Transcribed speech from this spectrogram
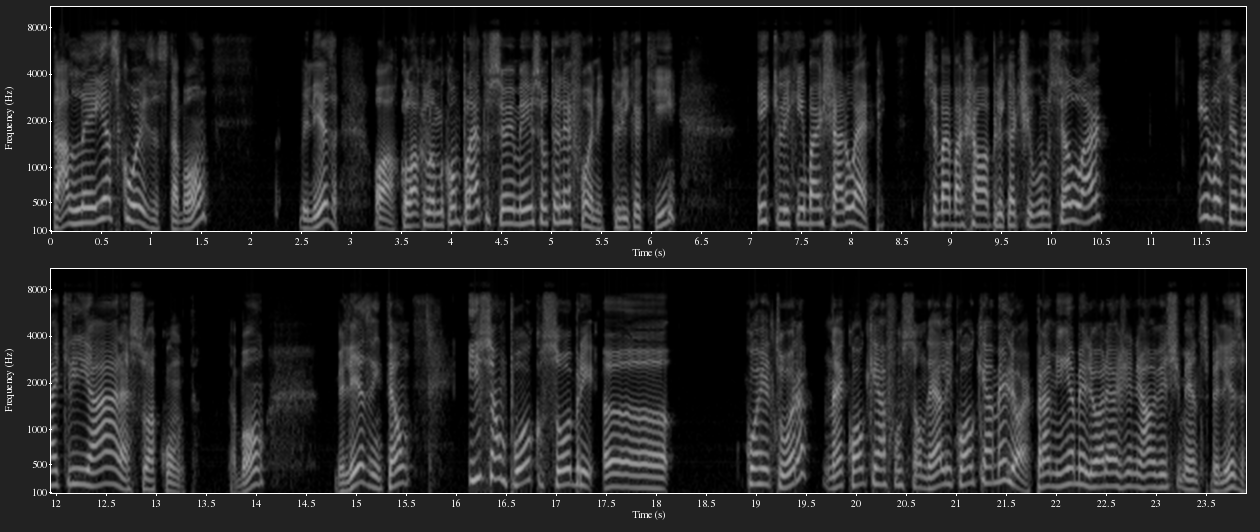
tá? Leia as coisas, tá bom? Beleza? Ó, coloca o nome completo, seu e-mail, seu telefone. Clica aqui e clica em baixar o app. Você vai baixar o aplicativo no celular e você vai criar a sua conta tá bom? Beleza? Então, isso é um pouco sobre uh, corretora, né? Qual que é a função dela e qual que é a melhor. Para mim, a melhor é a Genial Investimentos, beleza?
